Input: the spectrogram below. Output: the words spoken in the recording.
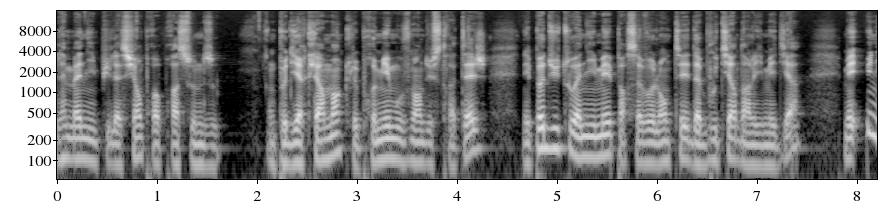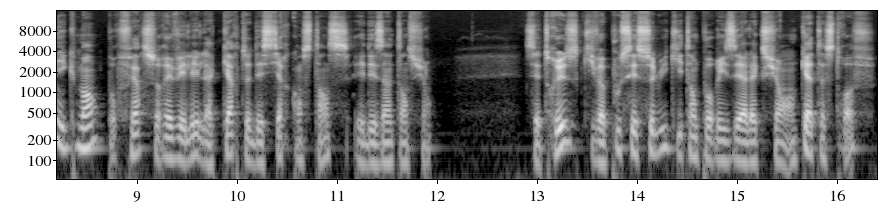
la manipulation propre à Sun Tzu. On peut dire clairement que le premier mouvement du stratège n'est pas du tout animé par sa volonté d'aboutir dans l'immédiat, mais uniquement pour faire se révéler la carte des circonstances et des intentions. Cette ruse, qui va pousser celui qui temporisait à l'action en catastrophe,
